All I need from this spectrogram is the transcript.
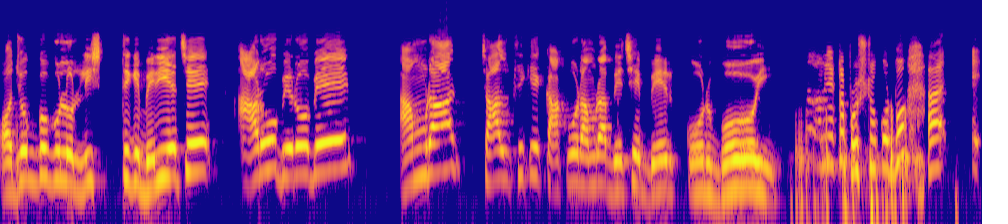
অযোগ্যগুলো লিস্ট থেকে বেরিয়েছে, আরও বেরোবে। আমরা চাল থেকে কাকড় আমরা বেছে বের করবই। আমি একটা প্রশ্ন করব এ-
